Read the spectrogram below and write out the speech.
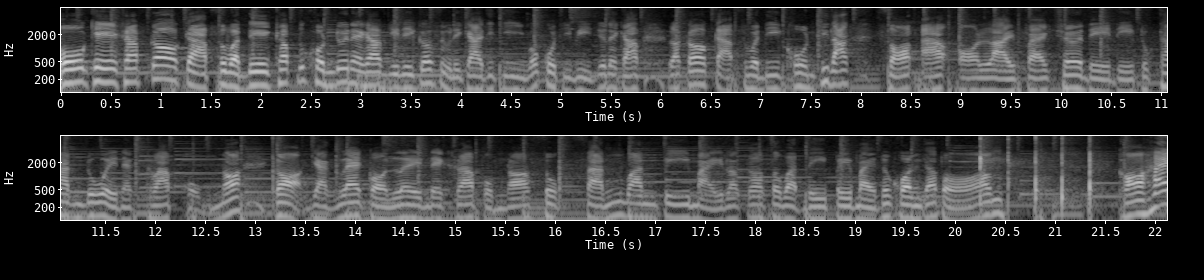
โอเคครับก็กราบสวัสดีครับทุกคนด้วยนะครับ ยินดีก็สู่รายการจีจีวอโกทีวีด้วยนะครับ แล้วก็กราบสวัสดีคนที่รักซอสอาร์ออนไลน์แฟคเชอร์เดย์ดีทุกท่านด้วยนะครับผมเนาะก็อย่างแรกก่อนเลยนะครับผมเนาะสุขสันต์วันปีใหม่ แล้วก็สวัสดีปีใหม่ทุกคนครับผม ขอให้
